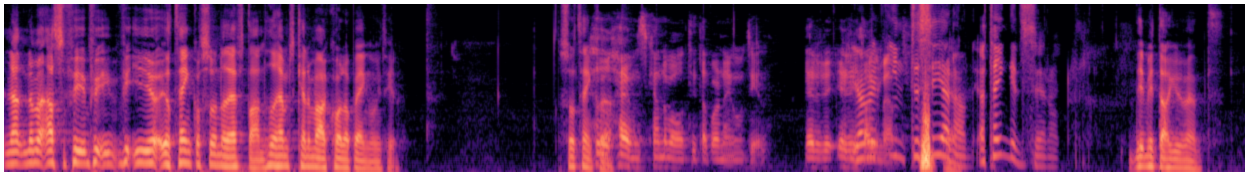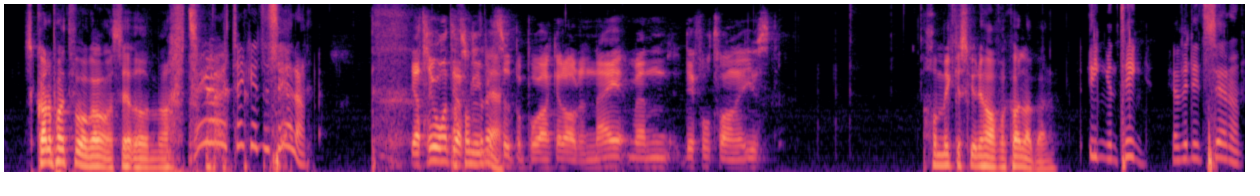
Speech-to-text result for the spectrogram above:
nej, nej men alltså för, för, för, jag, jag tänker så nu i efterhand, hur hemskt kan det vara att kolla på en gång till? Så tänker Hur jag. hemskt kan det vara att titta på den en gång till? Är det, är det Jag vill argument? inte se den. Jag tänker inte se den. Det är mitt argument. Så kolla på den två gånger och se hur man Nej, jag tänker inte se den. Jag tror inte jag skulle inte bli superpåverkad av den, nej, men det är fortfarande just... Hur mycket skulle ni ha för att kolla på den? Ingenting. Jag vill inte se den.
